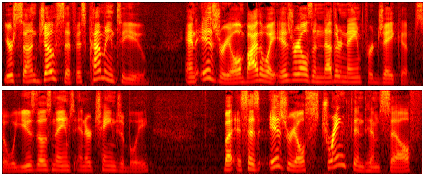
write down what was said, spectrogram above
your son Joseph is coming to you and Israel. And by the way, Israel is another name for Jacob, so we'll use those names interchangeably. But it says Israel strengthened himself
